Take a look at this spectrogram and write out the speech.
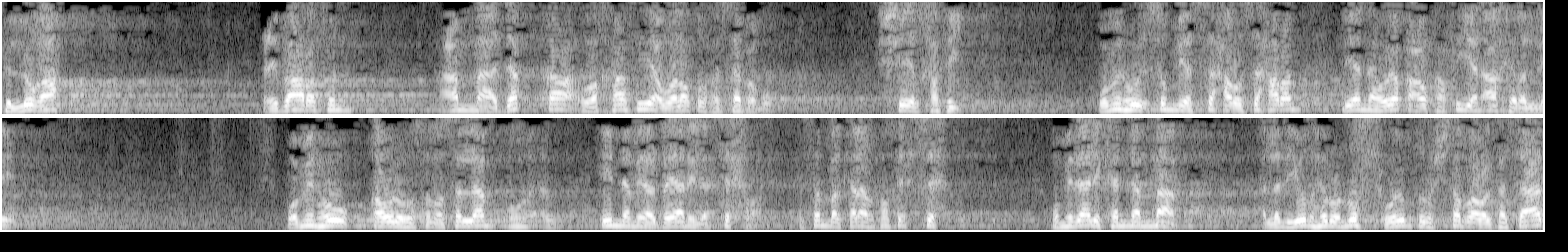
في اللغة عبارة عما دق وخفي ولطف سببه الشيء الخفي. ومنه سمي السحر سحرا لأنه يقع خفيا آخر الليل. ومنه قوله صلى الله عليه وسلم إن من البيان لسحرا فسمى الكلام الفصيح سحر. ومن ذلك النمام الذي يظهر النصح ويبطل الشر والفساد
